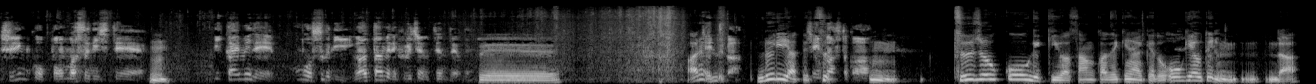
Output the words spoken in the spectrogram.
主人公をポンマスにして、うん。2回目でもうすぐにワンターン目でフルチェーン打ってんだよね。へえ。あれルリアってチェインバスとか、うん。通常攻撃は参加できないけど、奥義は打てるんだ？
